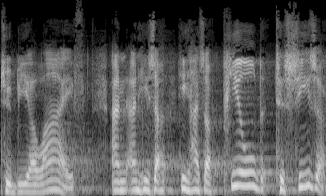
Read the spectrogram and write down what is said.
to be alive and, and he's a, he has appealed to Caesar.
